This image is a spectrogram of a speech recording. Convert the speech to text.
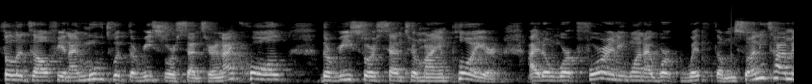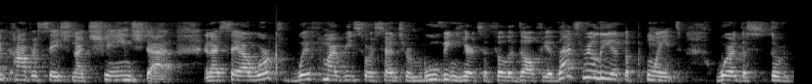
Philadelphia, and I moved with the Resource Center. And I call the Resource Center my employer. I don't work for anyone, I work with them. So anytime in conversation, I change that. And I say, I worked with my Resource Center moving here to Philadelphia. That's really at the point where the, the,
